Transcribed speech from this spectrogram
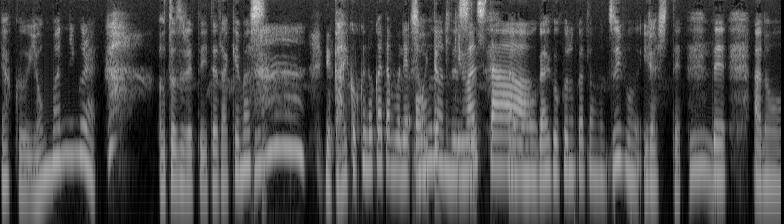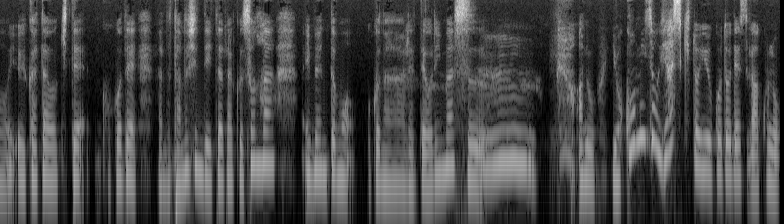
約4万人ぐらい訪れていただけます。外国の方もね、多いと聞きました。あの、外国の方も随分いらして、うん、で、あの、浴衣を着て、ここで、あの、楽しんでいただく、そんなイベントも行われております。あの、横溝屋敷ということですが、この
